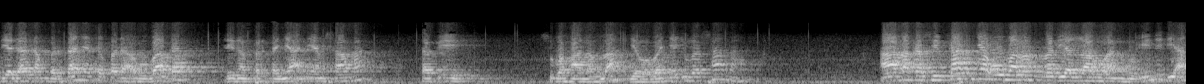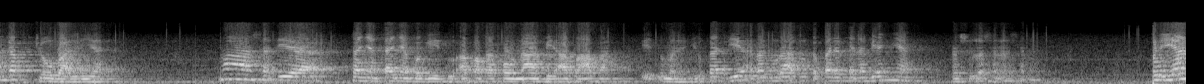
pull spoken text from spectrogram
dia datang bertanya kepada Abu Bakar dengan pertanyaan yang sama, tapi subhanallah jawabannya juga sama. Ah, maka sikapnya Umar radhiyallahu anhu ini dianggap coba lihat. Masa dia tanya-tanya begitu, apakah kau nabi apa-apa? Itu menunjukkan dia ragu-ragu kepada kenabiannya Rasulullah sallallahu alaihi wasallam. Kemudian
